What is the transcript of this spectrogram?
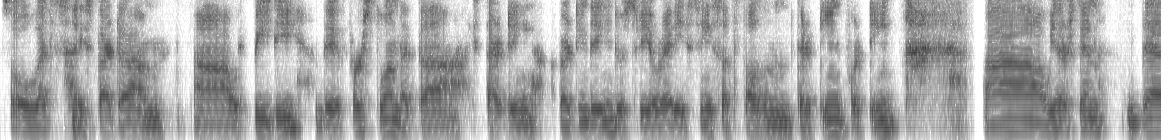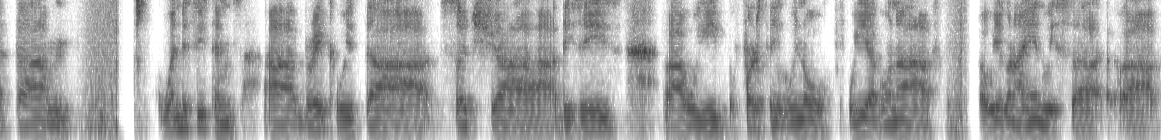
So let's start um, uh, with PED, the first one that uh, starting hurting the industry already since 2013, 14. Uh, we understand that um, when the systems uh, break with uh, such uh, disease, uh, we first thing we know we are gonna we are gonna end with uh, uh,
